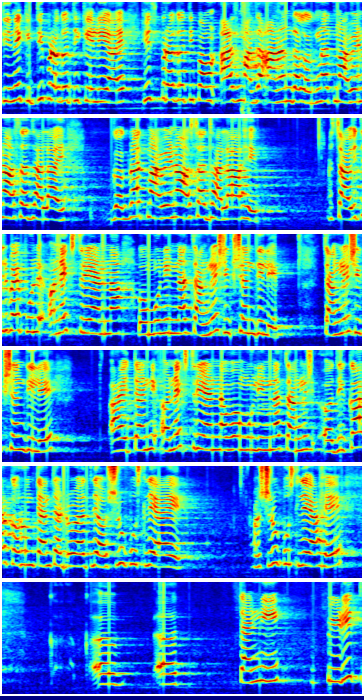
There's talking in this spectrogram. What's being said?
तिने किती प्रगती केली आहे? हीच प्रगती पाहून आज माझा आनंद गगनात मावेना असा झाला आहे. गगनात मावेना असा झाला आहे. सावित्रीबाई फुले अनेक स्त्रियांना व मुलींना चांगले शिक्षण दिले. चांगले शिक्षण दिले आहे. त्यांनी अनेक स्त्रियांना व मुलींना चांगले अधिकार करून त्यांच्या डोळ्यातले अश्रू पुसले आहे. अश्रू पुसले आहे. त्यांनी पीडित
